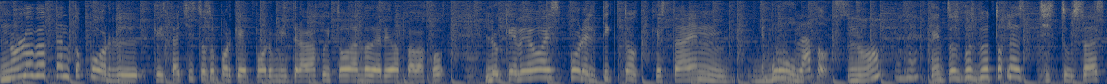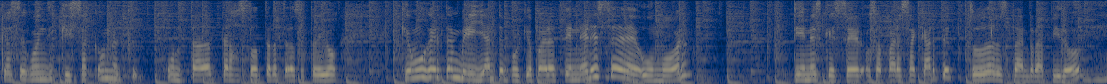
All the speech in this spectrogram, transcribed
no lo veo tanto por que está chistoso porque por mi trabajo y todo ando de arriba para abajo. Lo que veo es por el TikTok que está en En boom, lados. ¿no? Entonces pues veo todas las chistosadas que hace Wendy que saca una puntada tras otra tras otra. Digo, qué mujer tan brillante porque para tener ese humor tienes que ser, o sea, para sacarte todo tan rápido. Sí,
